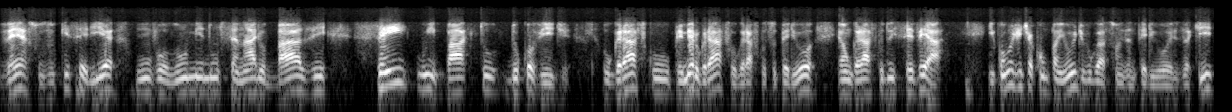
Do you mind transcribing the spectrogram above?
versus o que seria um volume num cenário base sem o impacto do Covid. O gráfico, o primeiro gráfico, o gráfico superior, é um gráfico do ICVA. E como a gente acompanhou divulgações anteriores aqui,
